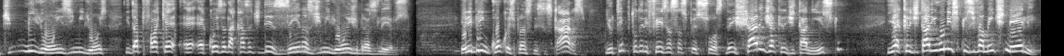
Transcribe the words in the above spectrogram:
de milhões e milhões. E dá pra falar que é, é, é, coisa da casa de dezenas de milhões de brasileiros. Ele brincou com a esperança desses caras e o tempo todo ele fez essas pessoas deixarem de acreditar nisto e acreditarem única exclusivamente nele.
